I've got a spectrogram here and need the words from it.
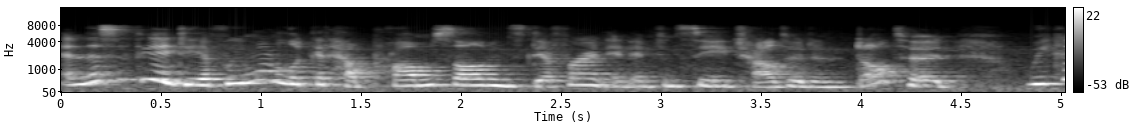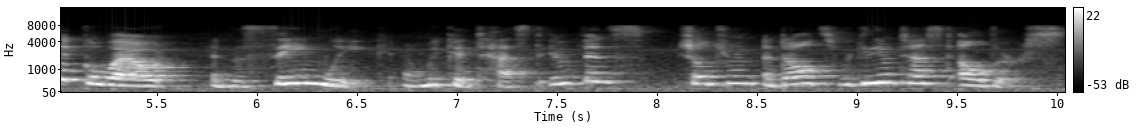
And this is the idea if we want to look at how problem solving is different in infancy, childhood, and adulthood, we could go out in the same week and we could test infants, children, adults, we could even test elders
